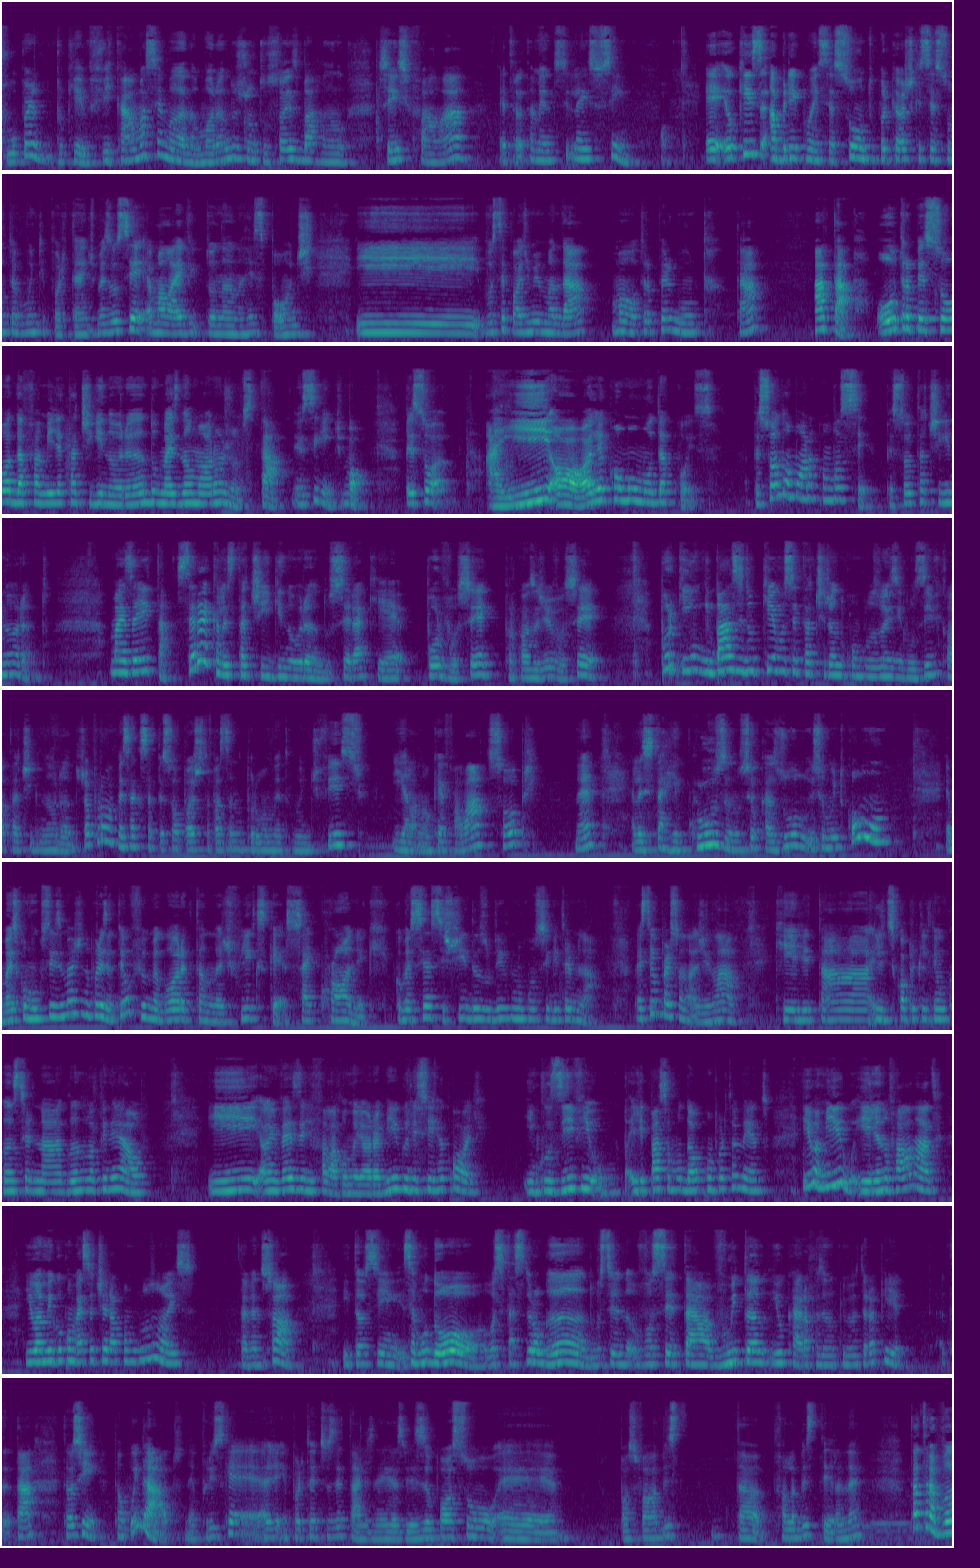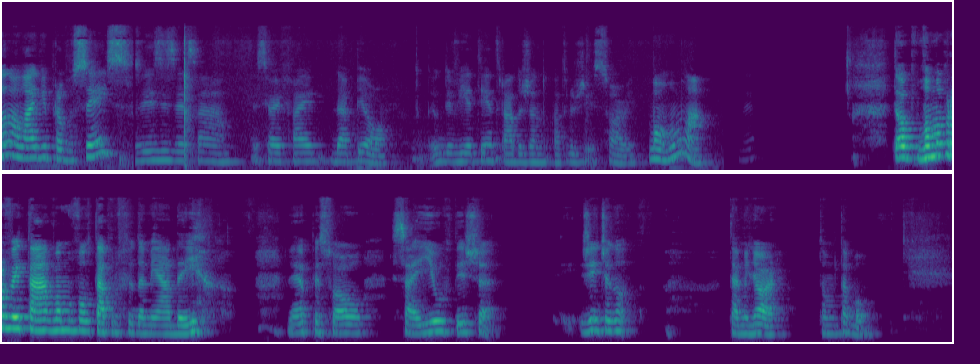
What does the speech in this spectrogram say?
super, porque ficar uma semana morando junto, só esbarrando, sem se falar, é tratamento de silêncio, sim. É, eu quis abrir com esse assunto porque eu acho que esse assunto é muito importante, mas você é uma live do Nana Responde e você pode me mandar uma outra pergunta, tá? Ah, tá. Outra pessoa da família tá te ignorando, mas não moram juntos. Tá. É o seguinte, bom, pessoa. Aí, ó, olha como muda a coisa. A pessoa não mora com você, a pessoa tá te ignorando. Mas aí tá. Será que ela está te ignorando? Será que é por você? Por causa de você? Porque em base do que você está tirando conclusões, inclusive, que ela está te ignorando? Já provou pensar que essa pessoa pode estar passando por um momento muito difícil e ela não quer falar sobre, né? Ela está reclusa no seu casulo, isso é muito comum. É mais comum que vocês imaginam. Por exemplo, tem um filme agora que está no Netflix que é Psychronic. Comecei a assistir, Deus o livro, não consegui terminar. Mas tem um personagem lá que ele tá. Ele descobre que ele tem um câncer na glândula pineal. E ao invés de ele falar para o melhor amigo, ele se recolhe. Inclusive, ele passa a mudar o comportamento. E o amigo, e ele não fala nada. E o amigo começa a tirar conclusões. Tá vendo só? Então, assim, você mudou, você tá se drogando, você, você tá vomitando, e o cara fazendo quimioterapia. Tá? Então, assim, então cuidado, né? Por isso que é, é importante os detalhes, né? Às vezes eu posso, é, posso falar besteira tá, fala besteira, né? Tá travando a live para vocês? Às vezes essa, esse Wi-Fi da BO. Eu devia ter entrado já no 4G, sorry. Bom, vamos lá. Né? Então, vamos aproveitar, vamos voltar pro fio da meada aí. Né? O pessoal saiu, deixa. Gente, eu não. Tá melhor? Então tá bom.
